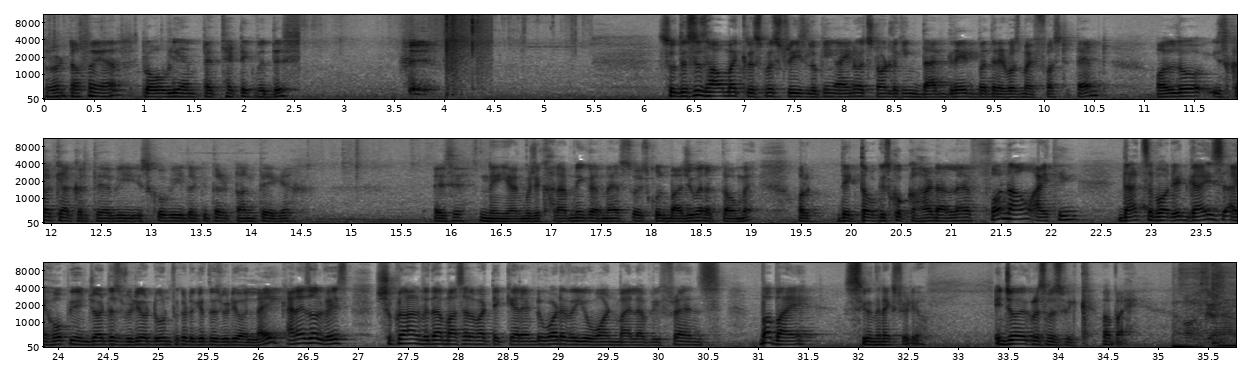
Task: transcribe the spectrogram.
थोड़ा टफ है यार। Probably I am pathetic with this so this is how my Christmas tree is looking I know it's not looking that great but then it was my first attempt all दो इसका क्या करते हैं अभी? इसको भी इधर की टांगते हैं क्या? ऐसे नहीं यार मुझे ख़राब नहीं करना है सो इसको बाजू में रखता हूँ मैं और देखता हूँ कि इसको कहाँ डालना है for now I think that's about it guys i hope you enjoyed this video don't forget to give this video a like and as always shukran vida masalama take care and do whatever you want my lovely friends bye bye see you in the next video enjoy your christmas week bye bye or girl.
